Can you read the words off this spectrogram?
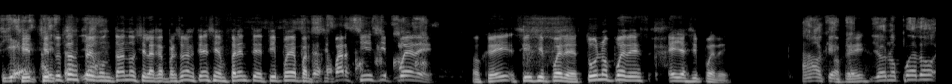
Yeah, Si, tú está, estás preguntando si la persona que tienes enfrente de ti puede participar, sí, sí puede. ¿Ok? Sí, sí puede. Tú no puedes, ella sí puede. Ah, ok. Ok. Yo no puedo,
